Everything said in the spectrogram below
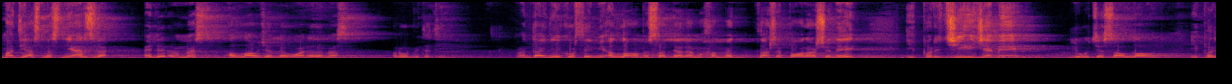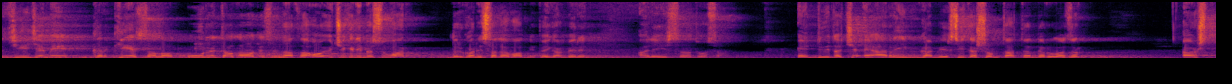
Madje as mes njerëzve, e lëre më mes Allahu xhelle ue ala dhe mes robit të tij. Prandaj ne kur themi Allahumma salli ala Muhammed, thashë e para është që ne i përgjigjemi lutjes së Allahut, i përgjigjemi kërkesës së Allahut, urdhit të Allahut, i cili na tha, o ju që keni besuar, dërgoni salavat mbi pejgamberin Alejhi salatu wasallam. E dyta që e arrim nga mirësitë e shumta, të nderuar vëllezër, është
